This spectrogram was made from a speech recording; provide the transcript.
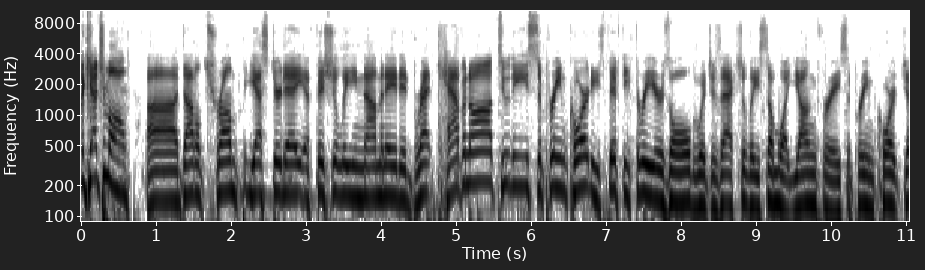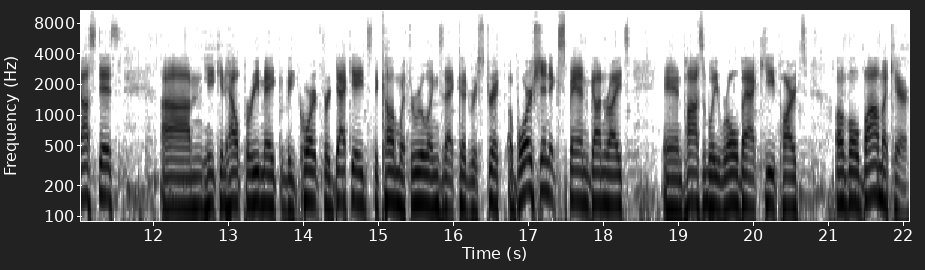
Got to catch them all. Uh, Donald Trump yesterday officially nominated Brett Kavanaugh to the Supreme Court. He's 53 years old, which is actually somewhat young for a Supreme Court justice. Um, he can help remake the court for decades to come with rulings that could restrict abortion, expand gun rights, and possibly roll back key parts of Obamacare.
